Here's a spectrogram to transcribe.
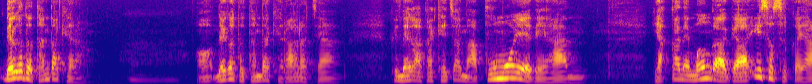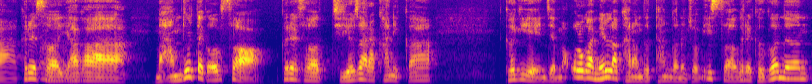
내가 더 단다 해라. 어, 내가 더 단다 해라, 알았지? 그 내가 아까 했잖아. 부모에 대한 약간의 뭔가가 있었을 거야. 그래서 야가 마음 둘 데가 없어. 그래서 지 여자락 하니까 거기에 이제 막 올가밀락하는 듯한 거는 좀 있어. 그래, 그거는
